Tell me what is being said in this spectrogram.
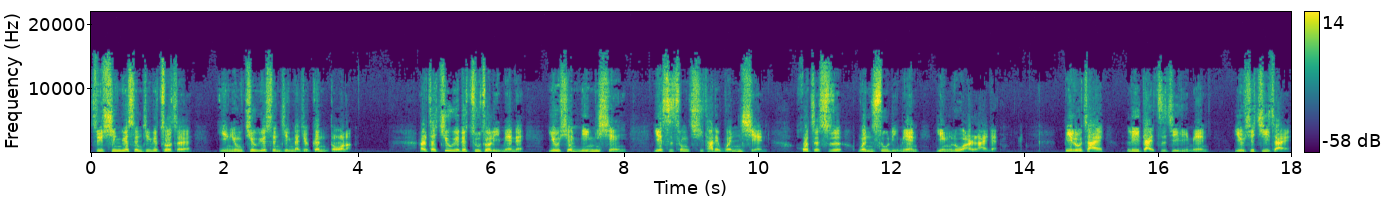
至于新约圣经的作者引用旧约圣经，那就更多了。而在旧约的著作里面呢，有些明显也是从其他的文献或者是文书里面引路而来的，比如在历代志记里面有些记载，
